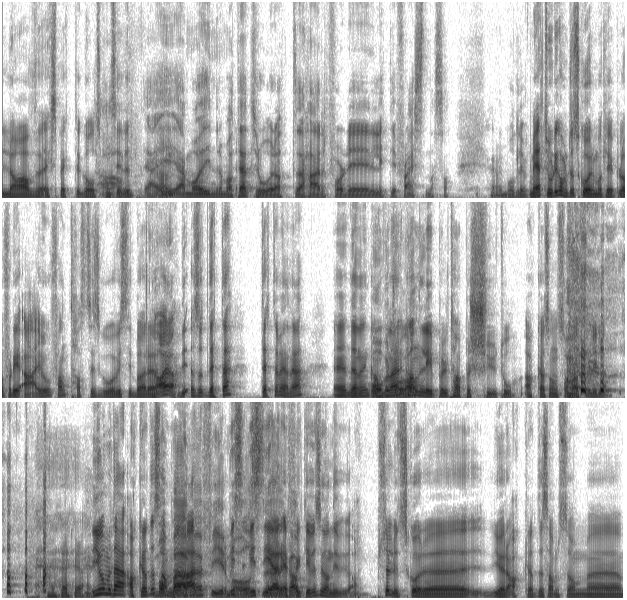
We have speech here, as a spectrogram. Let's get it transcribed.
lav expected goals conceded. jeg, jeg må innrømme at jeg tror at her får de litt i fleisen, altså. Mot Liverpool. Men jeg tror de kommer til å score mot Liverpool òg, for de er jo fantastisk gode hvis de bare Ja, ja. De, altså dette, dette mener jeg. Eh, Denne kampen her kan. Liverpool tape 7-2, akkurat sånn som Aston Villa. jo, men det er akkurat det samme er her. Hvis, hvis de er effektive, så kan de absolutt score Gjøre akkurat det samme som, eh,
